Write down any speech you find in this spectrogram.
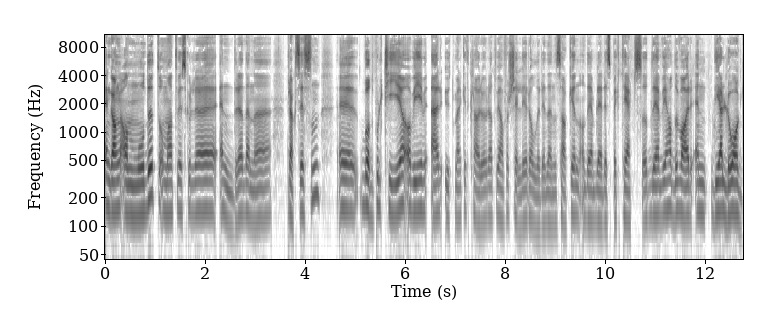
engang anmodet om at vi skulle endre denne praksisen. både politiet og vi er utmerket klar over at vi har forskjellige roller i denne saken, og det ble respektert. Så det vi hadde, var en dialog.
